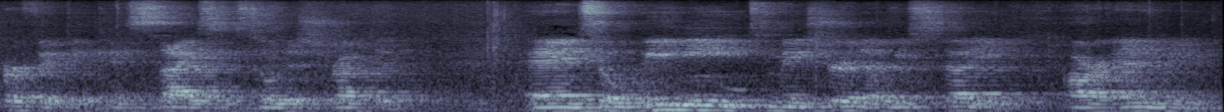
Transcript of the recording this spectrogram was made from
perfect and concise and so destructive. And so we need to make sure that we study our enemy.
